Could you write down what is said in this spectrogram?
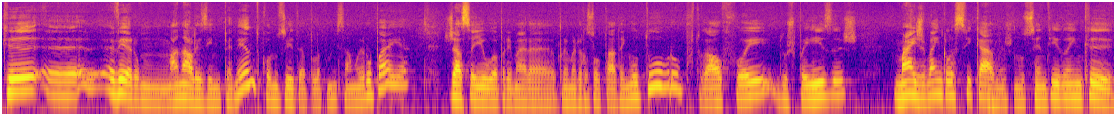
que uh, haver uma análise independente conduzida pela Comissão Europeia. Já saiu a primeira, o primeiro resultado em outubro. Portugal foi dos países mais bem classificados, no sentido em que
